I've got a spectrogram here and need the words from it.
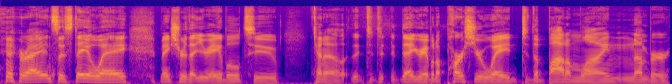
right? And so stay away, make sure that you're able to kind of that you're able to parse your way to the bottom line number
